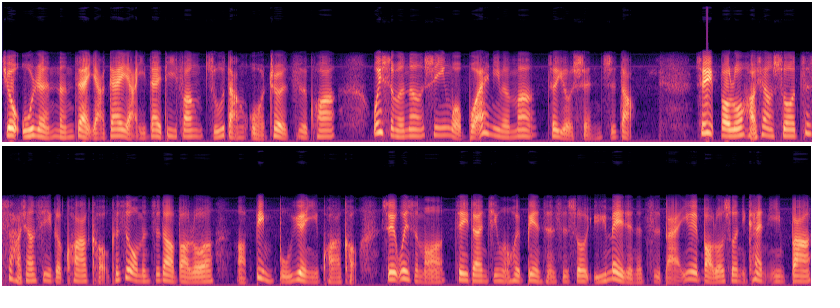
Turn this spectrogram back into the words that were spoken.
就无人能在亚该亚一带地方阻挡我这自夸。为什么呢？是因我不爱你们吗？这有神知道。所以保罗好像说，这是好像是一个夸口，可是我们知道保罗。啊，并不愿意夸口，所以为什么这一段经文会变成是说愚昧人的自白？因为保罗说：“你看，你把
